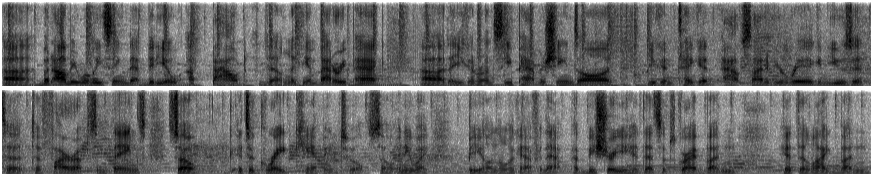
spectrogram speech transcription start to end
uh, but I'll be releasing that video about the lithium battery pack uh, that you can run CPAP machines on. You can take it outside of your rig and use it to, to fire up some things. So it's a great camping tool. So anyway, be on the lookout for that. But be sure you hit that subscribe button, hit the like button,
